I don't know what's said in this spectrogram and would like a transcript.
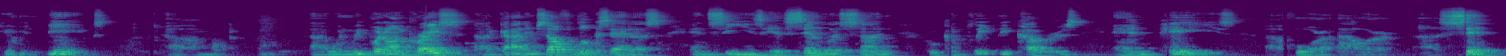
human beings. Um, uh, when we put on Christ, uh, God Himself looks at us and sees His sinless Son who completely covers and pays uh, for our uh, sin.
